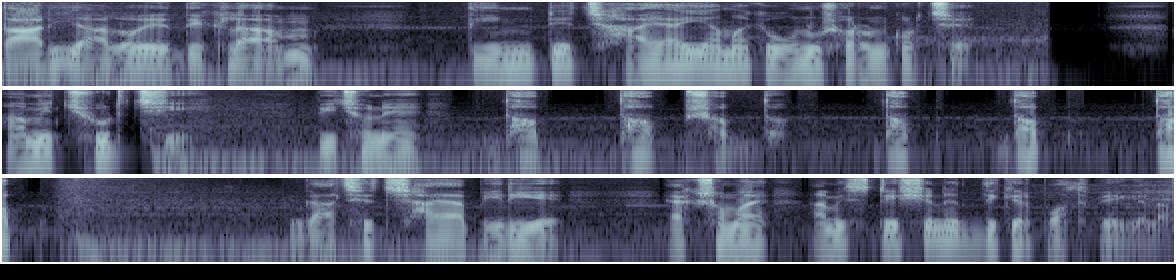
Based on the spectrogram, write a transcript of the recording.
তারই আলোয় দেখলাম, তিনটে ছায়াই আমাকে অনুসরণ করছে। আমি ছুটছি। পিছনে ধপ ধপ শব্দ। ধপ ধপ ধপ। গাছের ছায়া পেরিয়ে একসময় আমি স্টেশনের দিকের পথ পেয়ে গেলাম।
